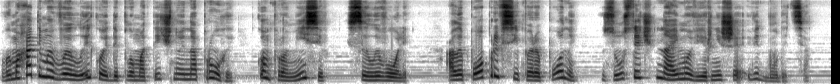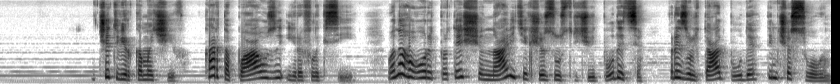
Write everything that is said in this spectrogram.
вимагатиме великої дипломатичної напруги, компромісів і сили волі. Але, попри всі перепони, зустріч наймовірніше відбудеться. Четвірка мечів карта паузи і рефлексії. Вона говорить про те, що навіть якщо зустріч відбудеться, результат буде тимчасовим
